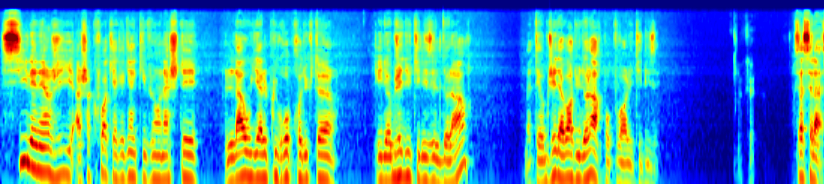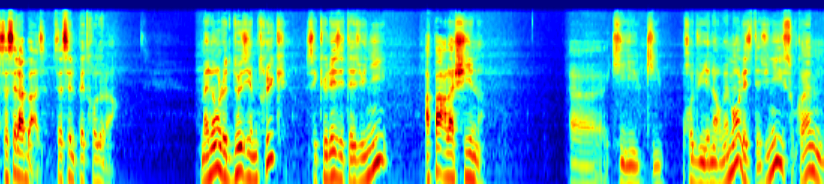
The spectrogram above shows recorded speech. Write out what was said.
si l'énergie, à chaque fois qu'il y a quelqu'un qui veut en acheter, là où il y a le plus gros producteur, il est obligé d'utiliser le dollar, bah, tu es obligé d'avoir du dollar pour pouvoir l'utiliser. Ça, c'est la, ça, c'est la base. Ça, c'est le pétrodollar. Maintenant, le deuxième truc, c'est que les États-Unis, à part la Chine, euh, qui, produit énormément, les États-Unis sont quand même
